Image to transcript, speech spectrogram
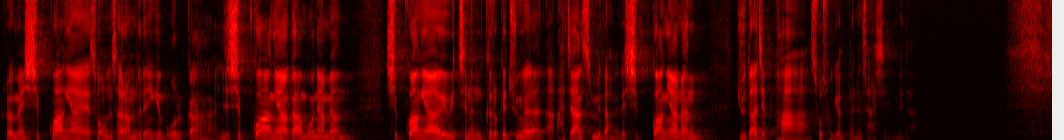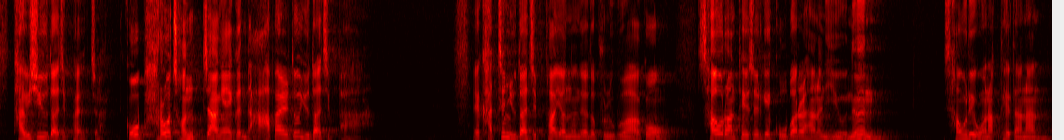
그러면 십광야에서 온 사람들은 이게 뭘까? 이제 십광야가 뭐냐면 십광야의 위치는 그렇게 중요하지 않습니다. 근데 십광야는 유다 지파 소속이었다는 사실입니다. 다윗이 유다 지파였죠. 그 바로 전장에 그 나발도 유다 지파. 예, 같은 유다 지파였는데도 불구하고 사울한테서 이렇게 고발을 하는 이유는 사울이 워낙 대단한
